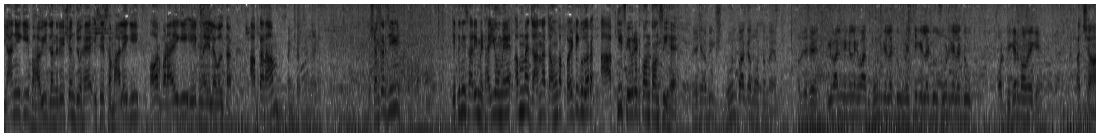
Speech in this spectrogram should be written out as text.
यानी कि भावी जनरेशन जो है इसे संभालेगी और बढ़ाएगी एक नए लेवल तक। आपका नाम? शंकर तो शंकर जी इतनी सारी मिठाइयों में अब मैं जानना चाहूँगा पर्टिकुलर आपकी फेवरेट कौन कौन सी है? जैसे अभी घून पाक का मौसम है अब। अब जैसे दिवाली निकलने के बाद घून के लड्डू मेथी के लड्डू सूट के लड्डू और बिगर मावे के। अच्छा।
